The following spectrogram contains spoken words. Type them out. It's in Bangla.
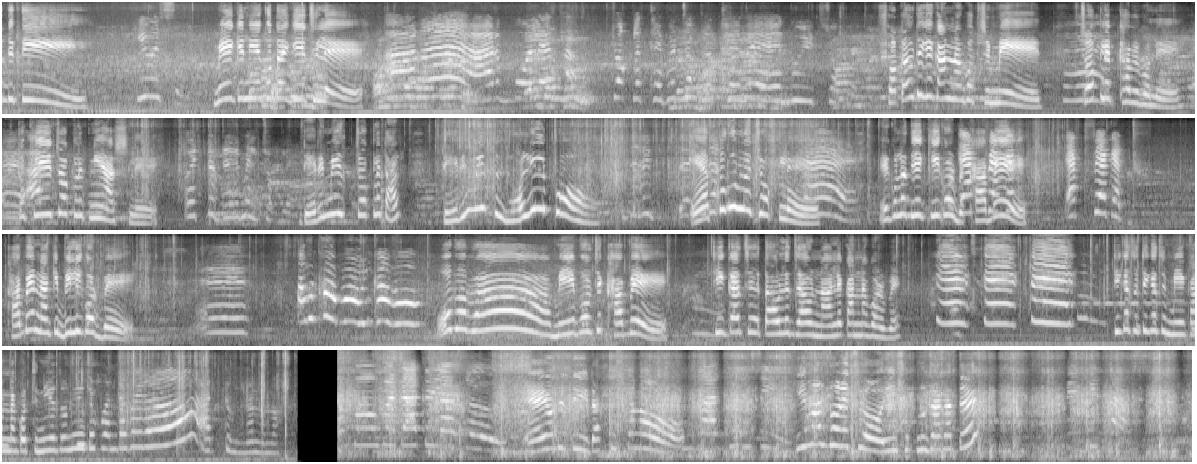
অদিতি? মেয়েকে নিয়ে কোথায় গিয়েছিলে? Chocolate chocolate chocolate. সকাল থেকে কান্না করছে মেয়ে। চকলেট খাবে বলে। তো কি চকলেট নিয়ে আসলে? Dairy Milk chocolate. চকলেট? আর ডেরি মিল্ক ললিপপ এতগুলো চকলেট? হ্যাঁ এগুলো দিয়ে কি করবে? খাবে? এক প্যাকেট। খাবে নাকি বিলি করবে? ও বাবা মেয়ে বলছে খাবে। ঠিক আছে তাহলে যাও নাহলে কান্না করবে। ঠিক আছে ঠিক আছে মেয়ে কান্না করছে নিয়ে যাও নিয়ে যাও। বন্ধ করো আর তুমি না না এই অদিতি ডাকছিস কেন? কি মাছ ধরেছো এই শুকনো জায়গাতে?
